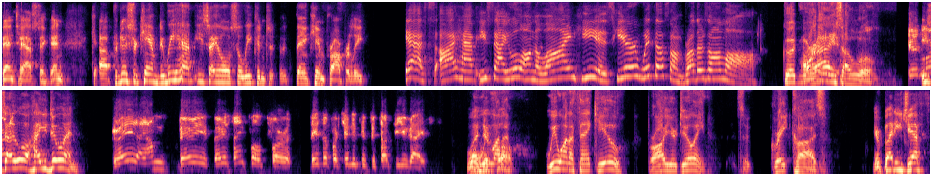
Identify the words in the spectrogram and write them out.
Fantastic. And uh, producer Cam, do we have Isaiah so we can t- thank him properly? Yes, I have Isaul on the line. He is here with us on Brothers on Law. Good morning, right. Isaul. Good morning. Isaul, how you doing? Great. I am very, very thankful for this opportunity to talk to you guys. Wonderful. Well, we want to thank you for all you're doing. It's a great cause. Your buddy Jeff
